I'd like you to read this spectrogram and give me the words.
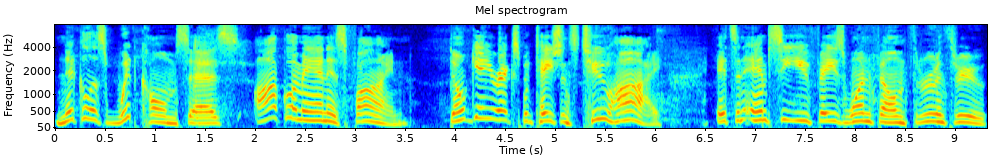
Nicholas Whitcomb says Aquaman is fine. Don't get your expectations too high. It's an MCU Phase 1 film through and through,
